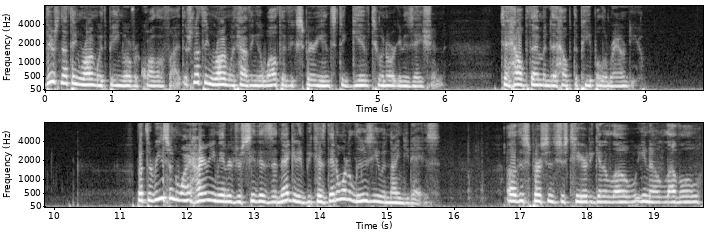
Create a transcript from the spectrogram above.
There's nothing wrong with being overqualified. There's nothing wrong with having a wealth of experience to give to an organization to help them and to help the people around you. But the reason why hiring managers see this as a negative because they don't want to lose you in 90 days. Oh, this person's just here to get a low, you know, level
